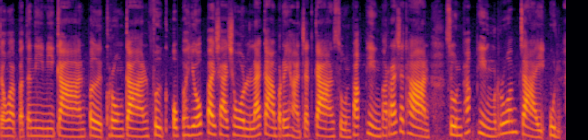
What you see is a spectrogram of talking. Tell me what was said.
จังหวัดปัตตานีมีการเปิดโครงการฝึกอพยพประชาชน และการบริหารจัดการศูนย์พักพิงพระราชทาน ศูนย์พักพิงร่วมใจอุ่นไอ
